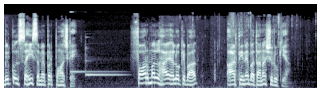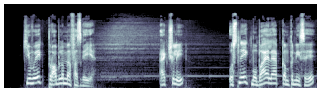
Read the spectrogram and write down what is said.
बिल्कुल सही समय पर पहुँच गई। फॉर्मल हाय हेलो के बाद आरती ने बताना शुरू किया कि वो एक प्रॉब्लम में फंस गई है। एक्चुअली उसने एक मोबाइल ऐप कंपनी से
